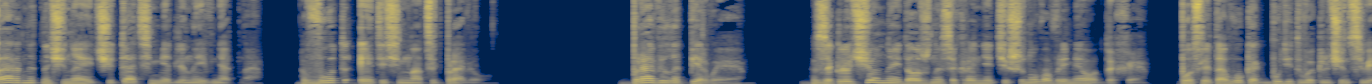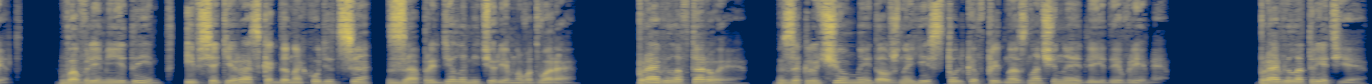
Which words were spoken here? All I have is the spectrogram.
Арнет начинает читать медленно и внятно. Вот эти 17 правил. Правило первое. Заключенные должны сохранять тишину во время отдыха, после того, как будет выключен свет, во время еды и всякий раз, когда находятся за пределами тюремного двора. Правило второе. Заключенные должны есть только в предназначенное для еды время. Правило третье.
